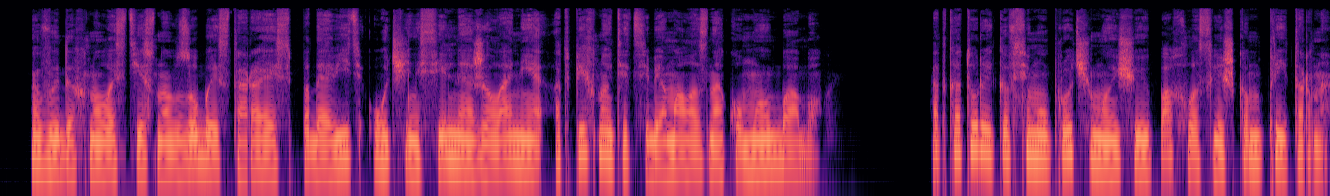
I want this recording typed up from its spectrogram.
— выдохнула, стиснув зубы и стараясь подавить очень сильное желание отпихнуть от себя малознакомую бабу, от которой, ко всему прочему, еще и пахло слишком приторно,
